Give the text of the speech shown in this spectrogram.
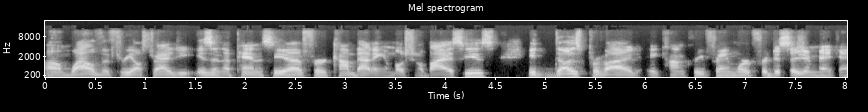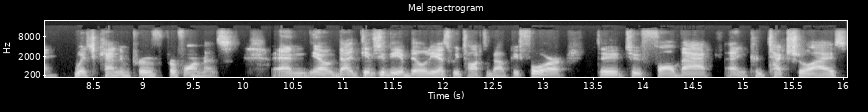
um, while the 3L strategy isn't a panacea for combating emotional biases, it does provide a concrete framework for decision making, which can improve performance. And you know that gives you the ability, as we talked about before, to, to fall back and contextualize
